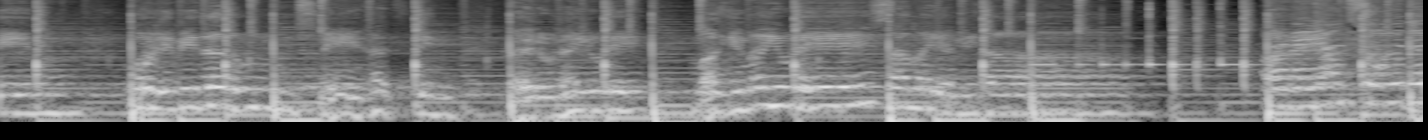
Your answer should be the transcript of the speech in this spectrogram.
മാതേനും ഒളിവിതറും സ്നേഹത്തിൻ കരുണയുടെ മഹിമയുടെ സമയമിതാ. അണയാം സോദരരെ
